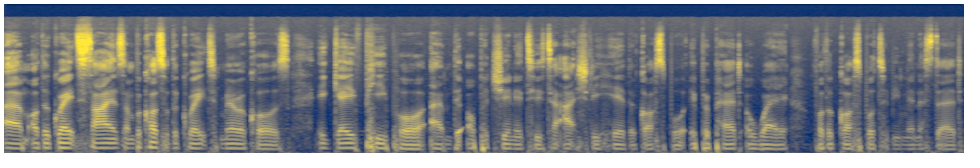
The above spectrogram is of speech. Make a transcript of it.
um, of the great signs and because of the great miracles, it gave people um, the opportunity to actually hear the gospel. It prepared a way for the gospel to be ministered.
